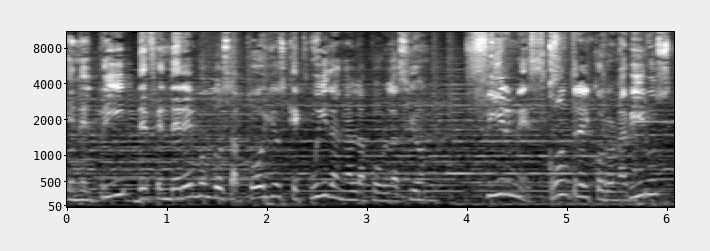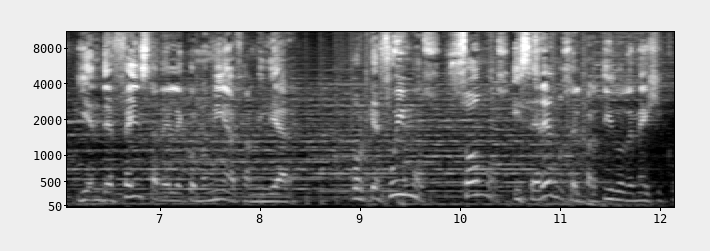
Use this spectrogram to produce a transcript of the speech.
En el PRI defenderemos los apoyos que cuidan a la población, firmes contra el coronavirus y en defensa de la economía familiar. Porque fuimos, somos y seremos el Partido de México.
